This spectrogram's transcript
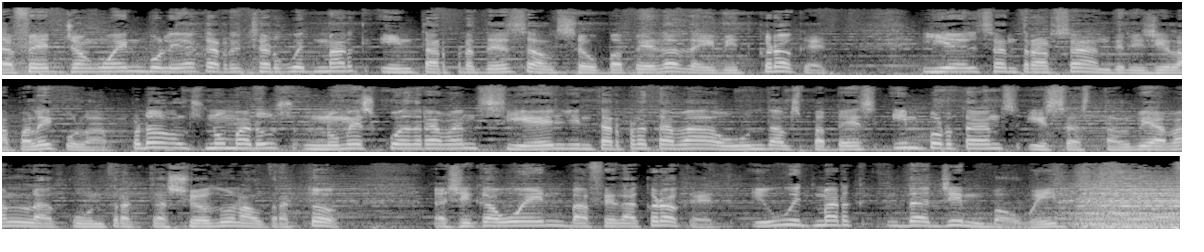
De fet, John Wayne volia que Richard Whitmark interpretés el seu paper de David Crockett i ell centrar-se en dirigir la pel·lícula, però els números només quadraven si ell interpretava un dels papers importants i s'estalviaven la contractació d'un altre actor. Així que Wayne va fer de Crockett i Whitmark de Jim Bowie.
